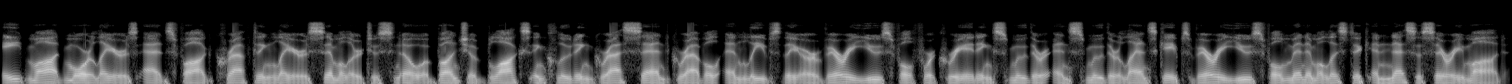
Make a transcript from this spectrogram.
8 mod more layers adds fog crafting layers similar to snow. A bunch of blocks including grass sand gravel and leaves. They are very useful for creating smoother and smoother landscapes. Very useful minimalistic and necessary mod.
